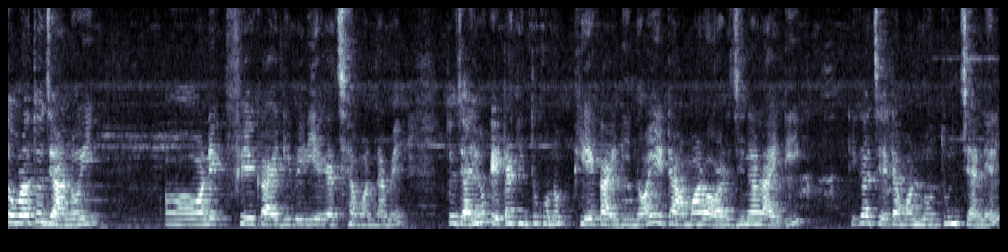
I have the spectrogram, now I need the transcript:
তোমরা তো জানোই অনেক ফেক আইডি বেরিয়ে গেছে আমার নামে। তো যাই হোক, এটা কিন্তু কোনো ফেক আইডি নয়, এটা আমার অরিজিনাল আইডি ঠিক আছে? এটা আমার নতুন চ্যানেল।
